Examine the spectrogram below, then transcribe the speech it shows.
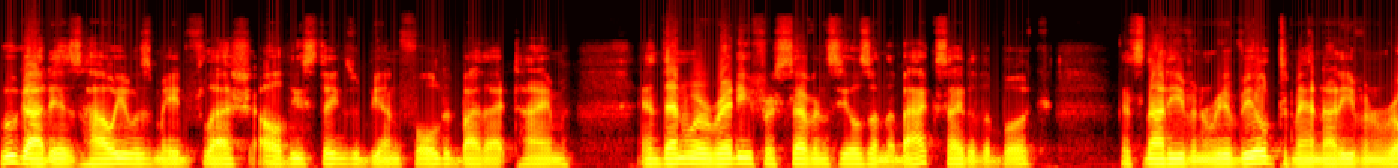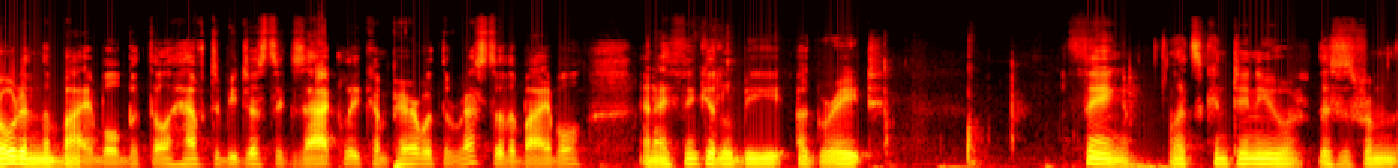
who God is, how he was made flesh, all these things would be unfolded by that time. And then we're ready for seven seals on the backside of the book. That's not even revealed to man, not even wrote in the Bible, but they'll have to be just exactly compared with the rest of the Bible. And I think it'll be a great thing. Let's continue. This is from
